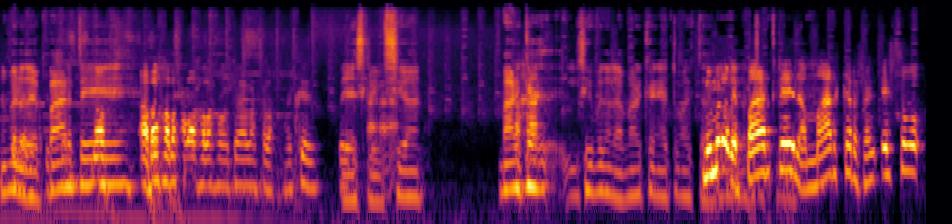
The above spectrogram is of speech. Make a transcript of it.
Número de parte. No, abajo, abajo, abajo, abajo, todavía más abajo. Es que Descripción. Marca, Ajá. sí, bueno, la marca ni número de parte, la marca, referencia, eso,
